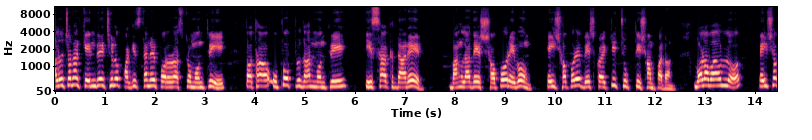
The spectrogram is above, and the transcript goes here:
আলোচনার কেন্দ্রে ছিল পাকিস্তানের পররাষ্ট্রমন্ত্রী তথা উপপ্রধানমন্ত্রী ইসাক দারের বাংলাদেশ সফর এবং এই সফরে বেশ কয়েকটি চুক্তি সম্পাদন। বলা বাহুল্য, এইসব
